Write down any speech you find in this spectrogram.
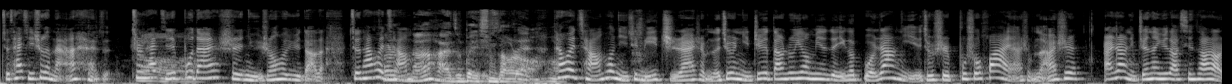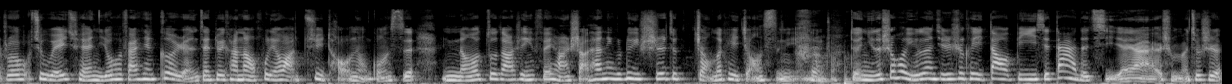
就他其实是个男孩子，就是他其实不单是女生会遇到的，就他会强男孩子被性骚扰，对，他会强迫你去离职啊什么的。就是你这个当中又面对一个我让你就是不说话呀什么的，而是而让你真的遇到性骚扰之后去维权，你就会发现个人在对抗那种互联网巨头那种公司，你能够做到事情非常少。他那个律师就整的可以整死你那种。对，你的社会舆论其实是可以倒逼一些大的企业呀什么，就是，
